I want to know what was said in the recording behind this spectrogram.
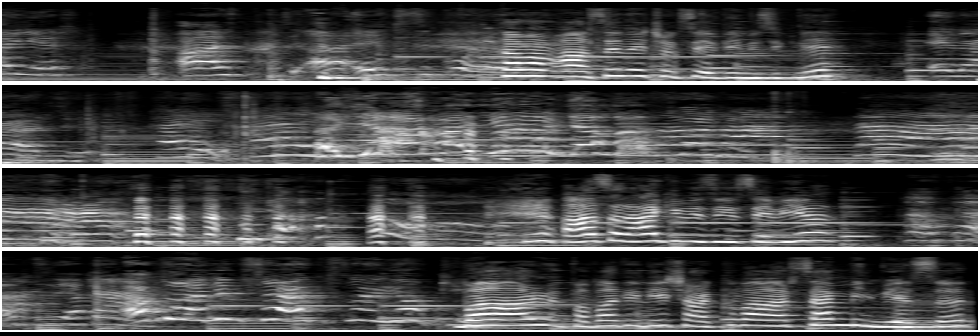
Hayır. Artı, a- eksik koyalım. Tamam Ahsen'in en çok sevdiği müzik ne? Enerji. Hayır. Hayır. Hayır. Hayır. Yalan Ahsen hangi müziği seviyor? Papatya. Ama öyle bir şarkısı yok ki. Var. Papatya diye şarkı var. Sen bilmiyorsun.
